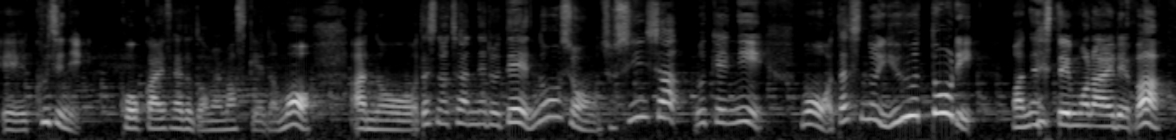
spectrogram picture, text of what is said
えー、9時に公開されたと思いますけれどもあの私のチャンネルで Notion 初心者向けにもう私の言う通り真似してもらえれば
